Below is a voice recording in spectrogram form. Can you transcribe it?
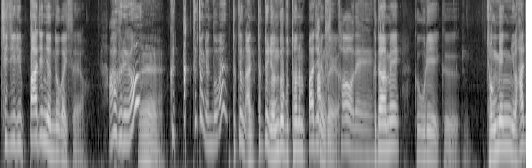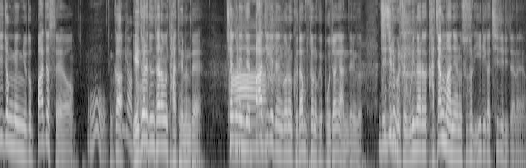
치질이 빠진 연도가 있어요. 아 그래요? 네. 그 딱 특정 연도만? 특정 아니 특정 연도부터는 빠지는 아, 거예요. 부터 네. 그 다음에 그 우리 그 정맥류 하지 정맥류도 빠졌어요. 오 그러니까 신기하다. 예전에 든 사람은 다 되는데 최근에 아. 이제 빠지게 된 거는 그 다음부터는 그게 보장이 안 되는 거예요. 늦은 치질은 거. 그렇죠. 우리나라에서 가장 많이 하는 수술 1위가 치질이잖아요.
